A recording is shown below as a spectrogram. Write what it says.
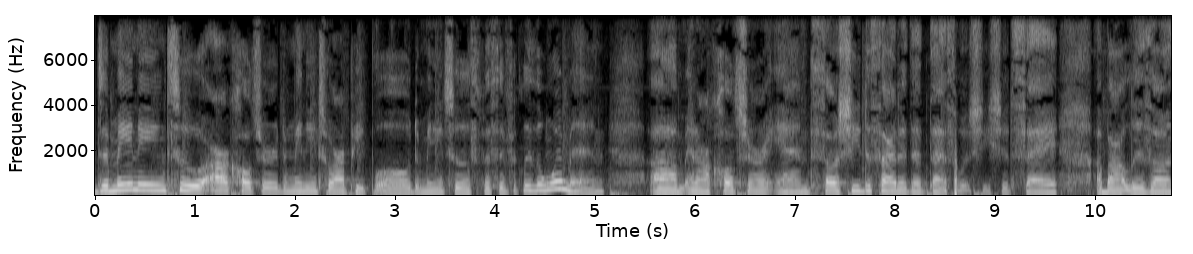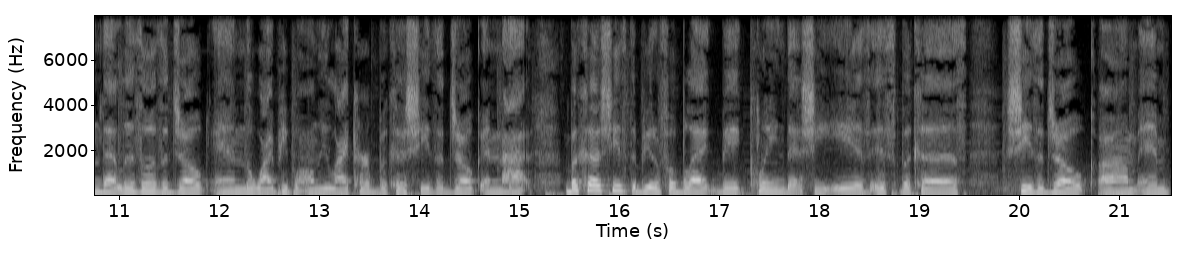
demeaning to our culture, demeaning to our people, demeaning to specifically the women um, in our culture. And so she decided that that's what she should say about Lizzo and that Lizzo is a joke and the white people only like her because she's a joke and not because she's the beautiful black big queen that she is. It's because she's a joke um, and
